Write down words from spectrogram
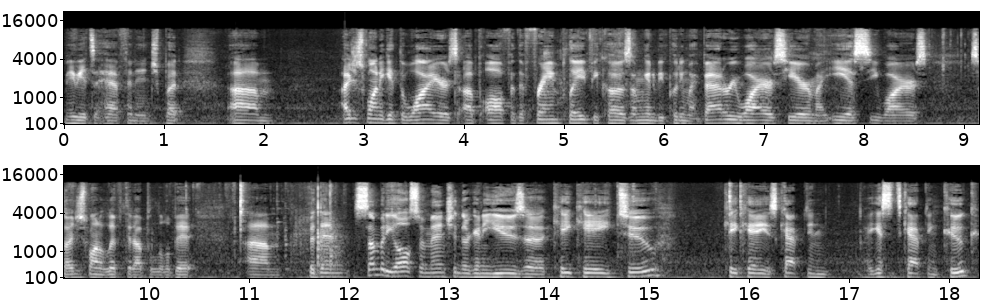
Maybe it's a half an inch, but um, I just want to get the wires up off of the frame plate because I'm going to be putting my battery wires here, my ESC wires. So I just want to lift it up a little bit. Um, but then somebody also mentioned they're going to use a KK2. KK is Captain, I guess it's Captain Kook.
